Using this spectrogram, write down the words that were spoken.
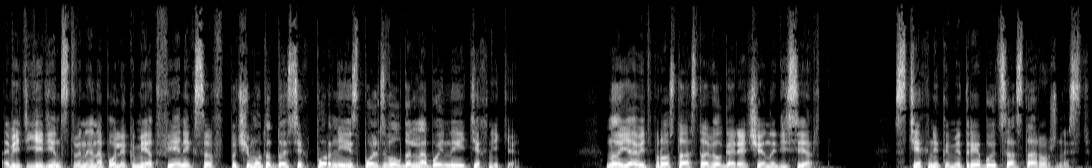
Ведь единственный на поле кмет Фениксов почему-то до сих пор не использовал дальнобойные техники. Но я ведь просто оставил горячее на десерт. С техниками требуется осторожность.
